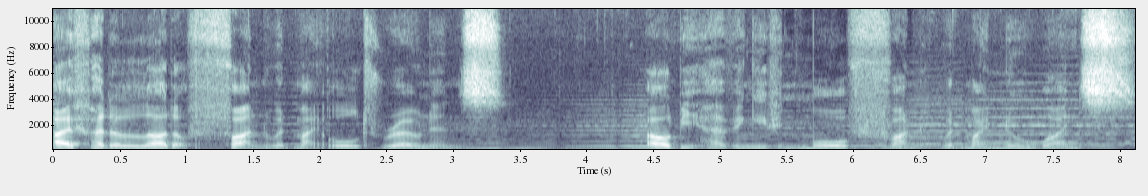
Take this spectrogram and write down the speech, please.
I've had a lot of fun with my old Ronins. I'll be having even more fun with my new ones.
